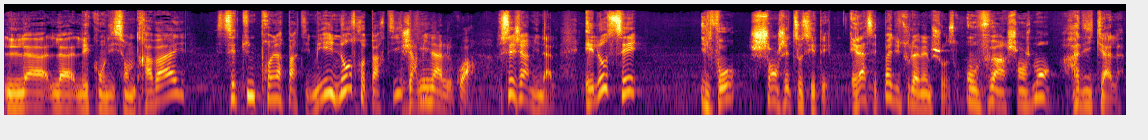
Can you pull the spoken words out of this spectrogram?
les conditions de travail, c'est une première partie. Mais une autre partie... Germinal, quoi. C'est germinal. Et l'autre, c'est il faut changer de société. Et là, c'est pas du tout la même chose. On veut un changement radical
